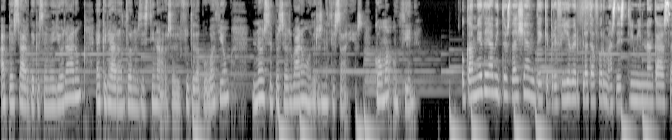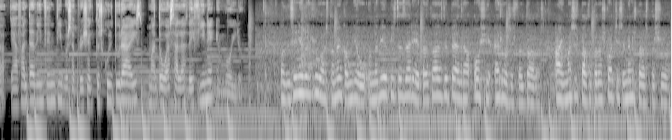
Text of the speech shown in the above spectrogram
a pesar de que se melloraron e crearon zonas destinadas ao disfrute da poboación, non se preservaron outras necesarias, como un cine. O cambio de hábitos da xente que prefire ver plataformas de streaming na casa e a falta de incentivos a proxectos culturais matou as salas de cine en Boiro. O deseño das rúas tamén cambiou, onde había pistas de area calzadas de pedra, hoxe hai rúas asfaltadas. Hai máis espazo para os coches e menos para as persoas.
